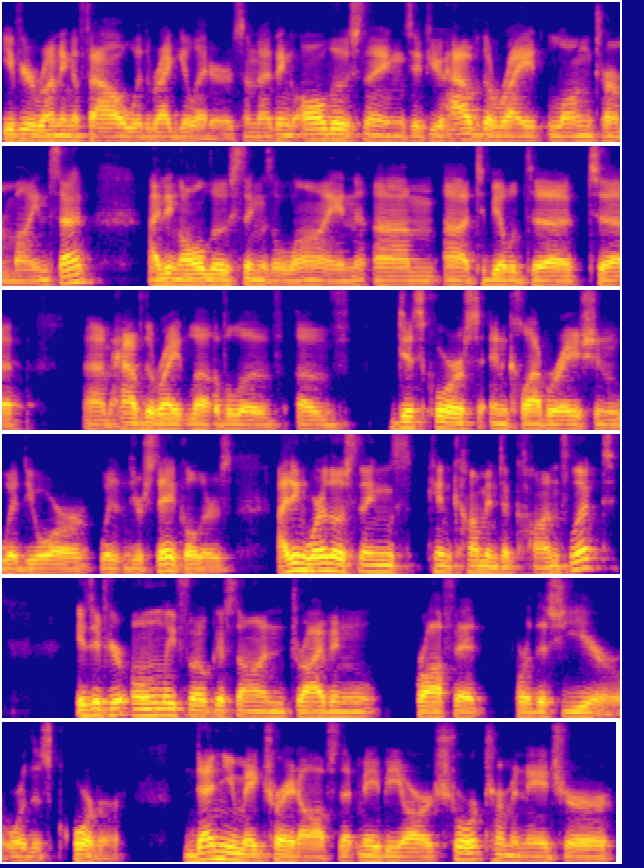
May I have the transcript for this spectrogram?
if you're running afoul with regulators. And I think all those things, if you have the right long-term mindset, I think all those things align um, uh, to be able to to um, have the right level of of discourse and collaboration with your with your stakeholders. I think where those things can come into conflict is if you're only focused on driving profit for this year or this quarter, then you make trade-offs that maybe are short-term in nature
